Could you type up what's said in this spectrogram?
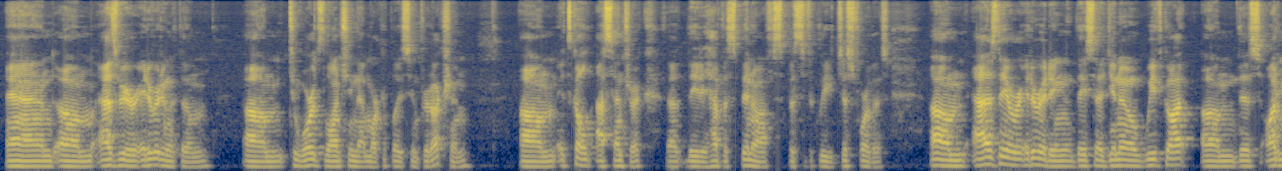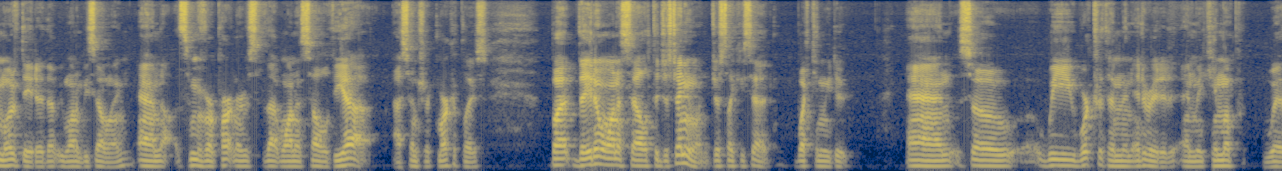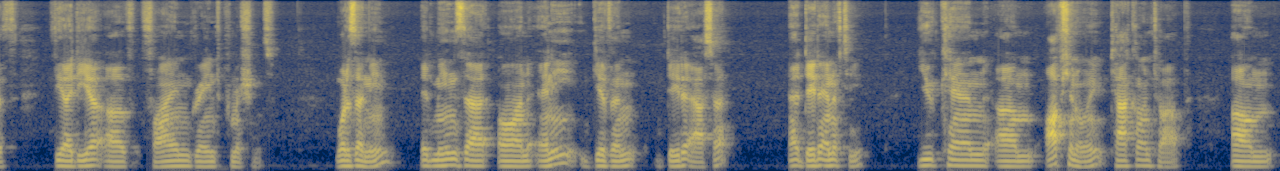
And um, as we were iterating with them um, towards launching that marketplace in production, um, it's called Acentrik. That they have a spin-off specifically just for this. Um, as they were iterating, they said, you know, we've got this automotive data that we want to be selling, and some of our partners that want to sell via Acentrik Marketplace, but they don't want to sell to just anyone. Just like you said, what can we do? And so we worked with them and iterated, and we came up with the idea of fine-grained permissions. What does that mean? It means that on any given data asset, a data NFT, you can um, optionally tack on top um,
